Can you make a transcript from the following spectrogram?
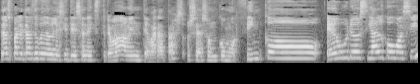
Las paletas de W7 son extremadamente baratas, o sea, son como 5 euros y algo o así.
